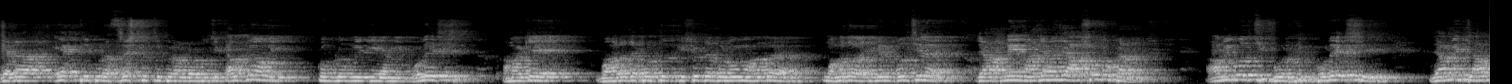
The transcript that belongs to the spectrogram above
যেটা এক ত্রিপুরা, শ্রেষ্ঠ ত্রিপুরা আমরা বলছি, কালকেও আমি কুমলুঙ্গি গিয়ে আমি বলে এসেছি। আমাকে মহারাজা প্রদ্যুৎ কিশোরদেব বর্মা মহোদয় মহোদয় এখানে বলছিলেন যে, আপনি মাঝে মাঝে আসুন ওখানে। আমি বলছি, বলে- বলে এসেছি। যে আমি যাব,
